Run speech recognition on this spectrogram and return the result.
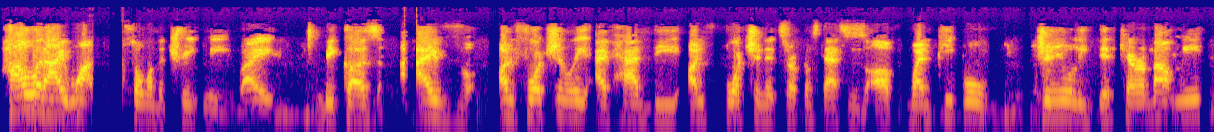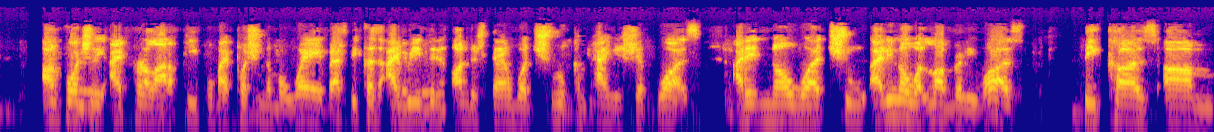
how would I want someone to treat me, right? Because I've unfortunately I've had the unfortunate circumstances of when people genuinely did care about me. Unfortunately, mm-hmm. I've hurt a lot of people by pushing them away, but that's because I really mm-hmm. didn't understand what true companionship was. I didn't know what true I didn't know what love really was because um,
